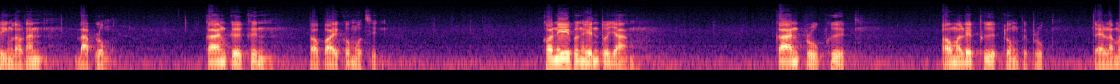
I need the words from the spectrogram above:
สิ่งเหล่านั้นดับลง การเกิดขึ้นต่อไปก็หมดสิน้น ข้อนี้เพิ่งเห็นตัวอย่าง การปลูกพืช เอามาเมล็ดพืชลงไปปลูก แต่ละเม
